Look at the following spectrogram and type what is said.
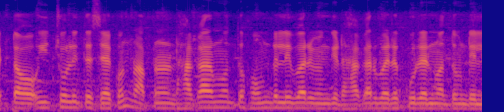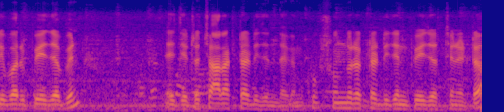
একটা ই চলিতেছে এখন। আপনারা ঢাকার মধ্যে হোম ডেলিভারি এবং কি ঢাকার বাইরে কুরিয়ার মাধ্যমে ডেলিভারি পেয়ে যাবেন। এই যেটা আর একটা ডিজাইন দেখেন, খুব সুন্দর একটা ডিজাইন পেয়ে যাচ্ছেন এটা।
